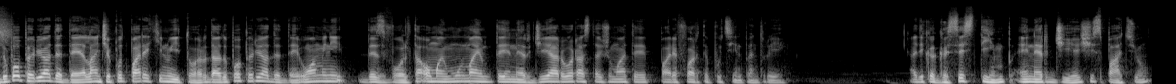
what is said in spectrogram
după o perioadă de, la început pare chinuitor, dar după o perioadă de, oamenii dezvoltau mai mult mai multă energie, iar ora asta jumate pare foarte puțin pentru ei. Adică găsesc timp, energie și spațiu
